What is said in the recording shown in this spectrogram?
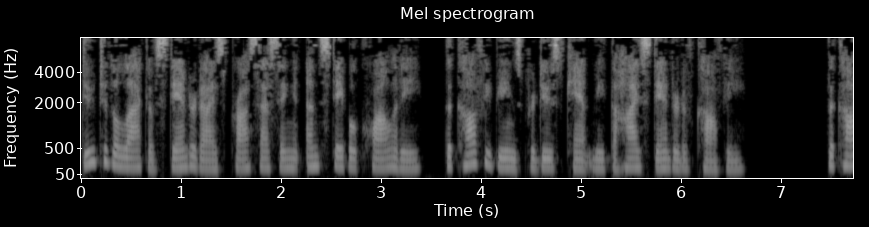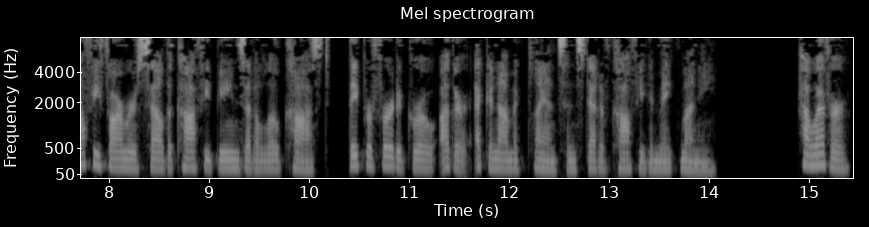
due to the lack of standardized processing and unstable quality, the coffee beans produced can't meet the high standard of coffee. The coffee farmers sell the coffee beans at a low cost, they prefer to grow other economic plants instead of coffee to make money. However,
